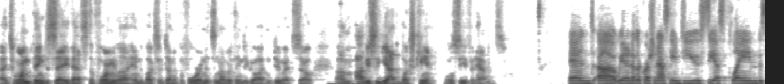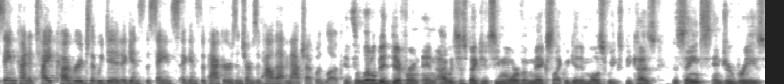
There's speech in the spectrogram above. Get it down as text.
Uh, it's one thing to say that's the formula, and the Bucs have done it before, and it's another thing to go out and do it. So, um, mm-hmm. obviously, yeah, the Bucs can. We'll see if it happens. And uh, we had another question asking, do you see us playing the same kind of tight coverage that we did against the Saints, against the Packers, in terms of how that matchup would look? It's a little bit different, and I would suspect you'd see more of a mix like we get in most weeks because the Saints and Drew Brees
